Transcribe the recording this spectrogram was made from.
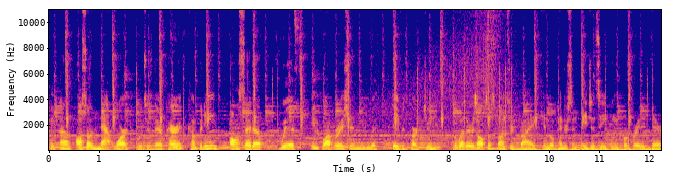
Um, also, Natwark, which is their parent company, all set up with in cooperation with David Park Jr. The weather is also sponsored by Kendall Henderson Agency, incorporated there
